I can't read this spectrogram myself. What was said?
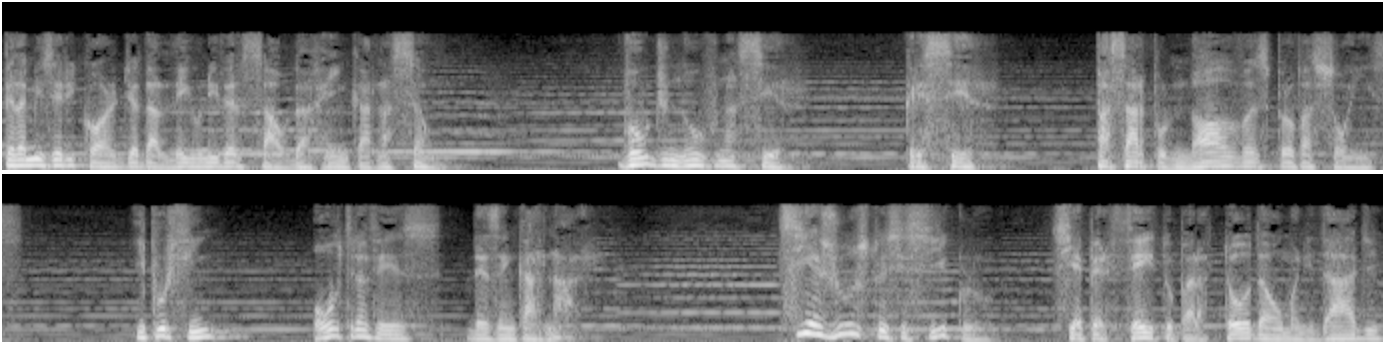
pela misericórdia da lei universal da reencarnação. Vou de novo nascer crescer, passar por novas provações e, por fim, outra vez desencarnar. Se é justo esse ciclo, se é perfeito para toda a humanidade,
